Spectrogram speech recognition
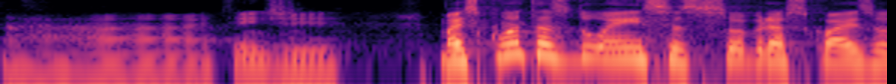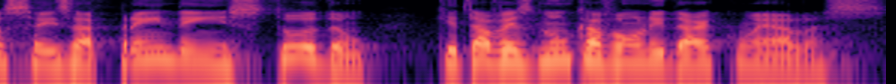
Ah, entendi. Mas quantas doenças sobre as quais vocês aprendem e estudam que talvez nunca vão lidar com elas?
